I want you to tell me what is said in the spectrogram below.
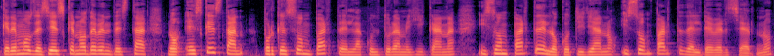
queremos decir es que no deben de estar. No, es que están porque son parte de la cultura mexicana y son parte de lo cotidiano y son parte del deber ser, ¿no?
